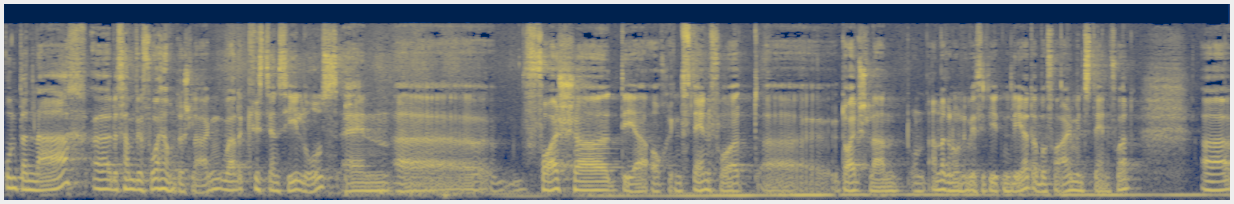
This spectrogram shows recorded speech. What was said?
Und danach, äh, das haben wir vorher unterschlagen, war der Christian Seelos, ein äh, Forscher, der auch in Stanford, äh, Deutschland und anderen Universitäten lehrt, aber vor allem in Stanford. Äh,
